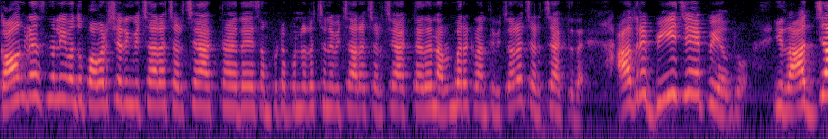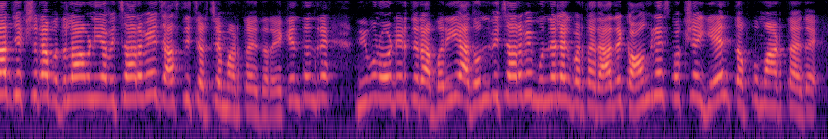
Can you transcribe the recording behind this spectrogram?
ಕಾಂಗ್ರೆಸ್ನಲ್ಲಿ ಒಂದು ಪವರ್ ಶೇರಿಂಗ್ ವಿಚಾರ ಚರ್ಚೆ ಆಗ್ತಾ ಇದೆ, ಸಂಪುಟ ಪುನರಚನೆ ವಿಚಾರ ಚರ್ಚೆ ಆಗ್ತಾ ಇದೆ, ನವೆಂಬರ್ ಕ್ರಾಂತಿ ವಿಚಾರ ಚರ್ಚೆ ಆಗ್ತಿದೆ. ಆದ್ರೆ ಬಿಜೆಪಿ ಅವರು ಈ ರಾಜ್ಯಾಧ್ಯಕ್ಷರ ಬದಲಾವಣೆಯ ವಿಚಾರವೇ ಜಾಸ್ತಿ ಚರ್ಚೆ ಮಾಡ್ತಾ ಇದ್ದಾರೆ. ಯಾಕೆಂತಂದ್ರೆ, ನೀವು ನೋಡಿರ್ತೀರಾ, ಬರೀ ಅದೊಂದು ವಿಚಾರವೇ ಮುನ್ನೆಲೆಗೆ ಬರ್ತಾ ಇದೆ. ಆದ್ರೆ ಕಾಂಗ್ರೆಸ್ ಪಕ್ಷ ಏನ್ ತಪ್ಪು ಮಾಡ್ತಾ ಇದೆ?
